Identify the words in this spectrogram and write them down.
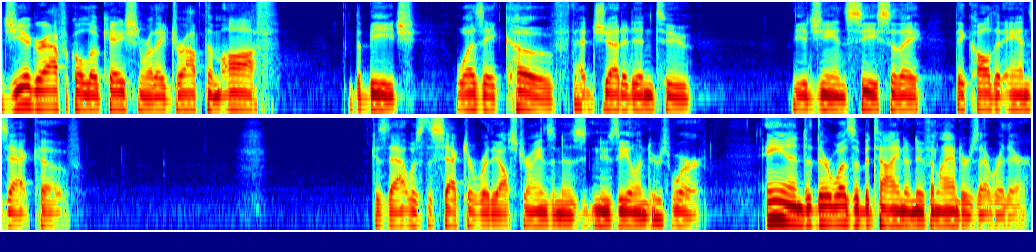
geographical location where they dropped them off the beach was a cove that jutted into the Aegean Sea. So they, they called it Anzac Cove because that was the sector where the Australians and New Zealanders were. And there was a battalion of Newfoundlanders that were there.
